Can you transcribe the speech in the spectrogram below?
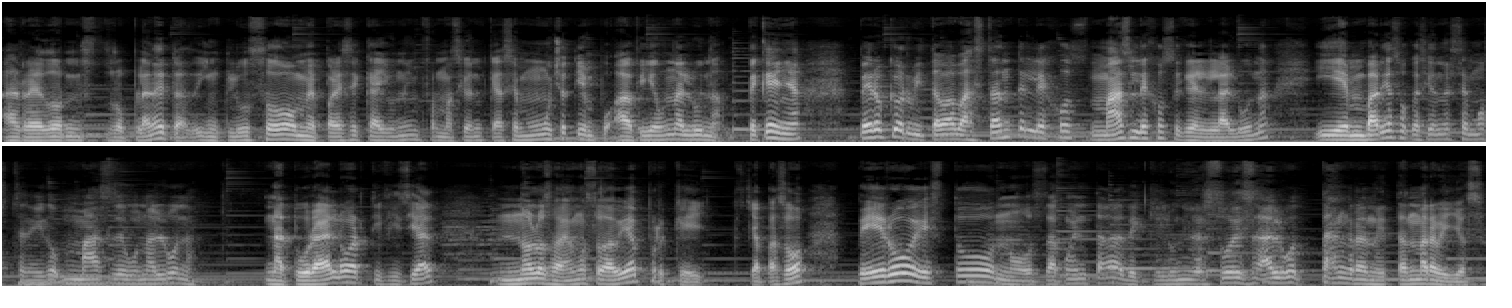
alrededor de nuestro planeta. Incluso me parece que hay una información que hace mucho tiempo había una Luna pequeña, pero que orbitaba bastante lejos, más lejos que la Luna, y en varias ocasiones hemos tenido más de una Luna. Natural o artificial, no lo sabemos todavía porque ya pasó, pero esto nos da cuenta de que el universo es algo tan grande, tan maravilloso.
